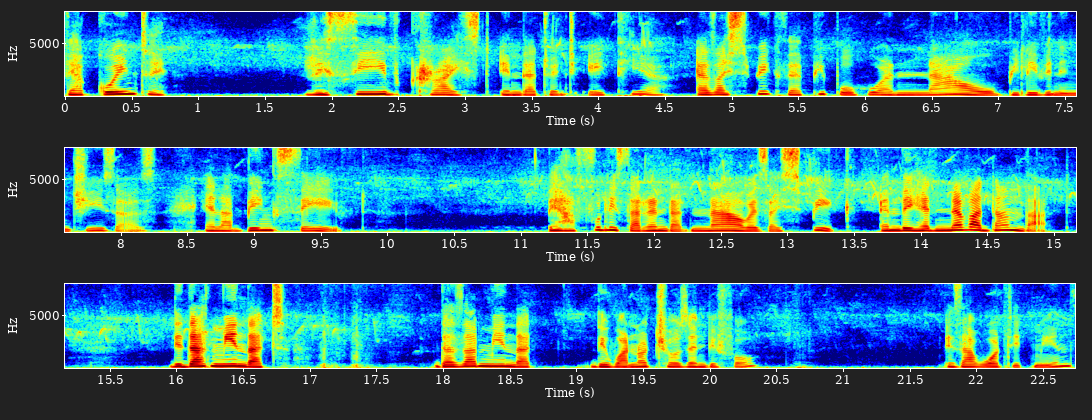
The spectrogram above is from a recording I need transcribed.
they are going to receive Christ in their 28th year. As I speak, there are people who are now believing in Jesus and are being saved. They have fully surrendered now as I speak, and they had never done that. Did that mean that? Does that mean that they were not chosen before? Is that what it means?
